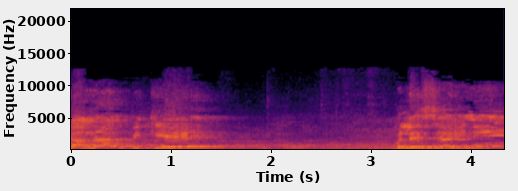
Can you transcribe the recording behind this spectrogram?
Jangan fikir Malaysia ini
